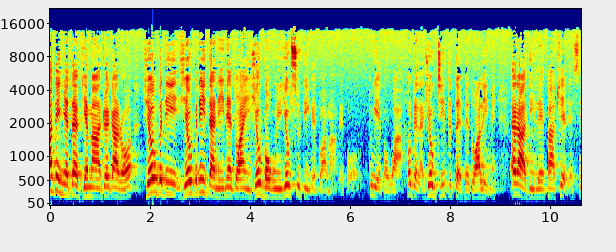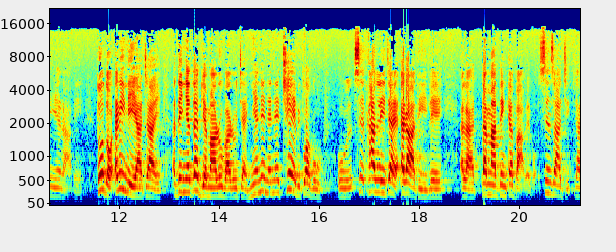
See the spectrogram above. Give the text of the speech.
အတိညတဗြဟ္မာအတွက်ကတော့ရုပ်ပတိရုပ်ပတိတန်တွေနဲ့သွားရင်ရုပ်ဘဝင်ရုပ်စုတိပဲသွားမှာပဲပေါ့သူ့ရဲ့ဘဝဟုတ်တယ်လားရုပ်ကြီးတက်တက်ပဲသွားလိမ့်မယ်အဲ့ဒါဒီလဲဘာဖြစ်လဲဆင်းရဲတာပဲသို့တော့အဲ့ဒီနေရာကျရင်အတိညတဗြဟ္မာတို့ဘာတို့ကျညံနဲ့နည်းနည်းချဲ့ပြီးကွက်ကိုဟိုစစ်ခါလေးကျရင်အဲ့ဒါဒီလဲဟလာတမ္မာသင်္ကပ္ပပဲပေါ့စဉ်းစားကြည့်ဒါ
